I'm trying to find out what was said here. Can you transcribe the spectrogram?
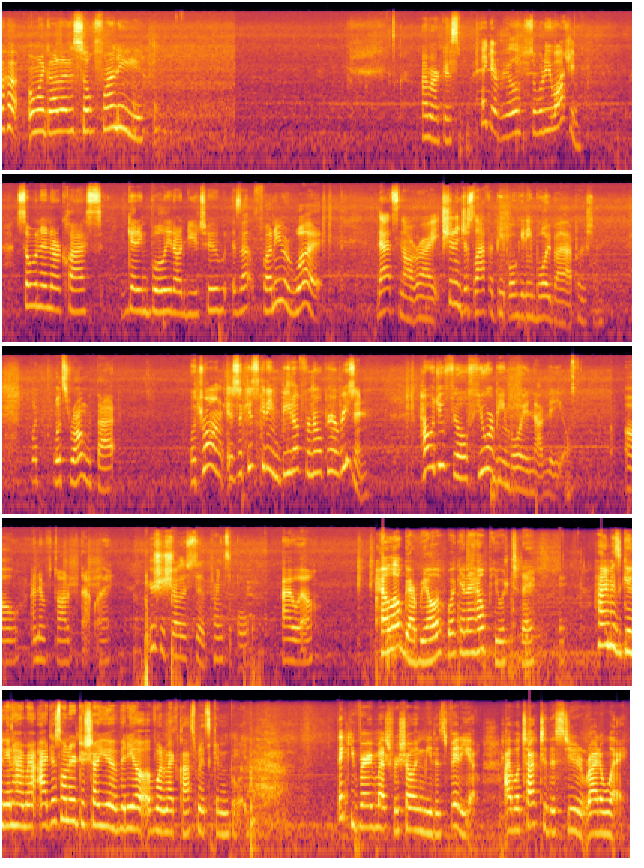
oh my god, that is so funny. Hi, Marcus. Hey, Gabriella. So what are you watching? Someone in our class getting bullied on YouTube. Is that funny or what? That's not right. You shouldn't just laugh at people getting bullied by that person. What What's wrong with that? What's wrong is the kid's getting beat up for no apparent reason. How would you feel if you were being bullied in that video? Oh, I never thought of it that way. You should show this to the principal. I will. Hello, Gabriella. What can I help you with today? Hi, Ms. Guggenheimer. I just wanted to show you a video of one of my classmates getting bullied. Thank you very much for showing me this video. I will talk to the student right away.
